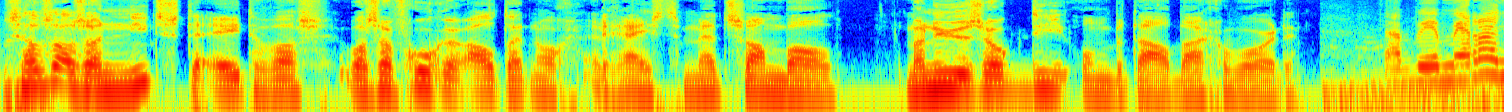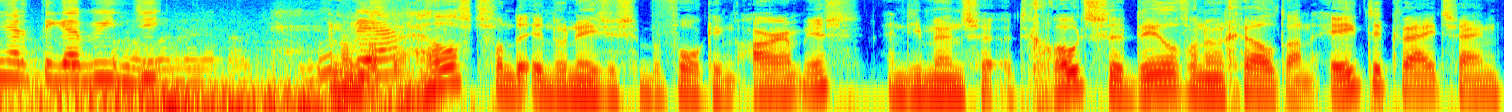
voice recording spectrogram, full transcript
Zelfs als er niets te eten was, was er vroeger altijd nog rijst met sambal. Maar nu is ook die onbetaalbaar geworden. En omdat de helft van de Indonesische bevolking arm is... en die mensen het grootste deel van hun geld aan eten kwijt zijn...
